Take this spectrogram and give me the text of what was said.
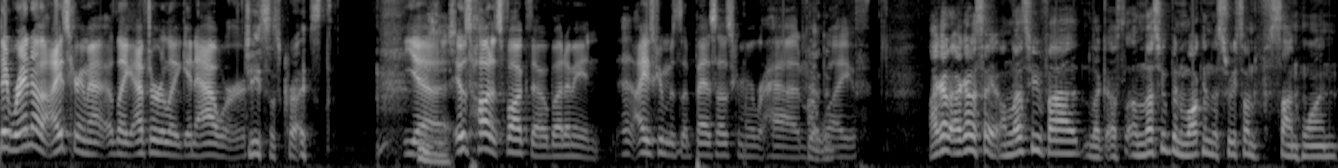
they ran out of ice cream at, like after like an hour. Jesus Christ. Yeah, Jesus. it was hot as fuck though. But I mean, ice cream was the best ice cream I ever had in my Yeah, life. I got I gotta say, unless you've had like unless you've been walking the streets on San Juan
